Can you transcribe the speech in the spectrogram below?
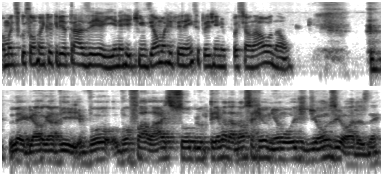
é uma discussão também que eu queria trazer aí. NR15 é uma referência para higiene ocupacional ou não? Legal, Gabi. Vou, vou falar sobre o tema da nossa reunião hoje de 11 horas, né?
